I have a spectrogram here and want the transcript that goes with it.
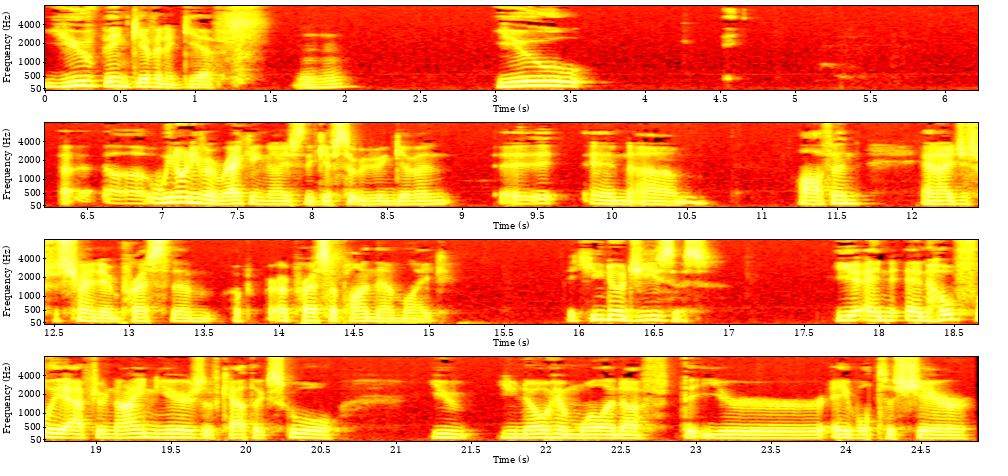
you've been given a gift. Mm-hmm. You, uh, uh, we don't even recognize the gifts that we've been given. uh, And, um, often, and I just was trying to impress them, impress upon them, like, like, you know Jesus. Yeah, and and hopefully after nine years of Catholic school, you you know him well enough that you're able to share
